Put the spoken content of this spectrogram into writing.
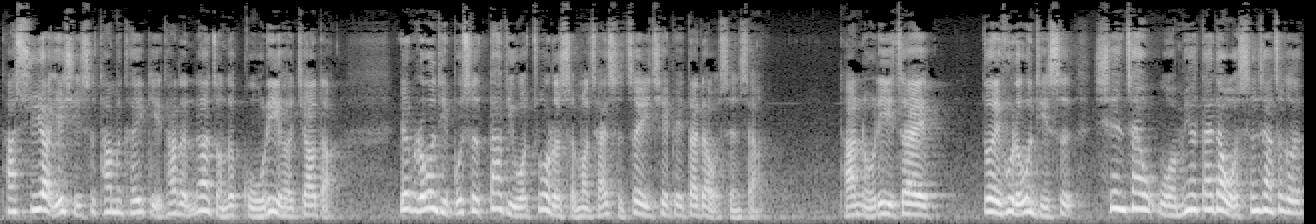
他需要，也许是他们可以给他的那种的鼓励和教导。约伯的问题不是到底我做了什么才使这一切被带到我身上，他努力在对付的问题是：现在我没有带到我身上，这个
